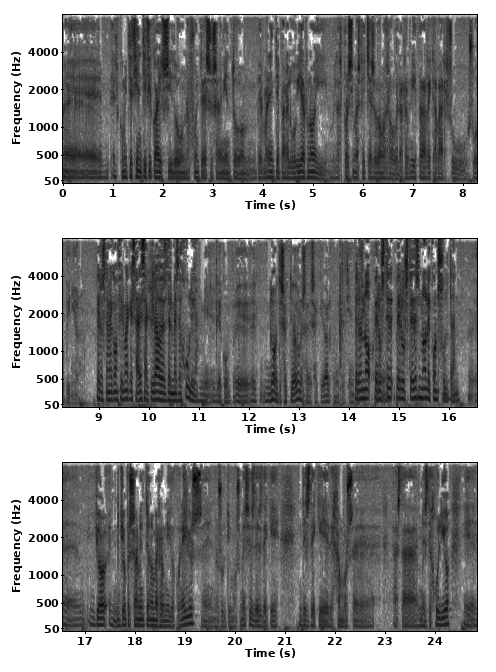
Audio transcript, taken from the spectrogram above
Eh, el comité científico ha sido una fuente de asesoramiento permanente para el gobierno y en las próximas fechas lo vamos a volver a reunir para recabar su, su opinión. Pero usted me confirma que se ha desactivado desde el mes de julio. Le, eh, no, desactivado no se ha desactivado el comité científico. Pero no, pero usted, pero ustedes no le consultan. Eh, yo, yo personalmente no me he reunido con ellos en los últimos meses desde que, desde que dejamos eh, hasta el mes de julio. Eh,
